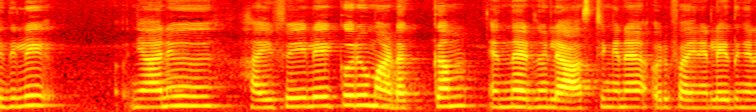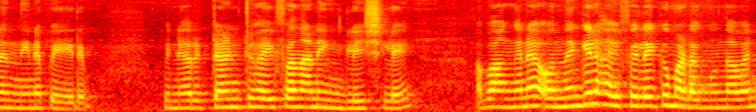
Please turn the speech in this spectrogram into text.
ഇതിൽ ഞാൻ ഹൈഫയിലേക്കൊരു മടക്കം എന്നായിരുന്നു ലാസ്റ്റ് ഇങ്ങനെ ഒരു ഫൈനൽ ചെയ്ത് ഇങ്ങനെ എന്നതിന്റെ പേര്. പിന്നെ റിട്ടേൺ ടു ഹൈഫ എന്നാണ് ഇംഗ്ലീഷിൽ അപ്പോൾ അങ്ങനെ ഒന്നെങ്കിൽ ഹൈഫയിലേക്ക് മടങ്ങുന്നവൻ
